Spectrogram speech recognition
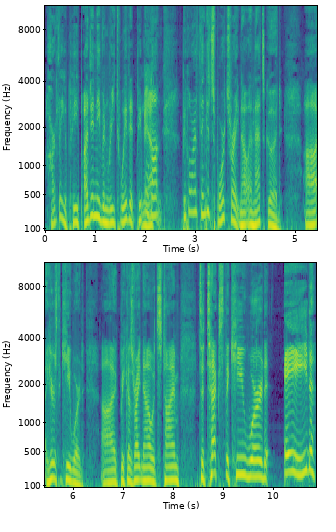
Hardly a peep. I didn't even retweet it. People Yeah. not people aren't thinking sports right now, and that's good. Uh, here's the keyword uh, because right now it's time to text the keyword aid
